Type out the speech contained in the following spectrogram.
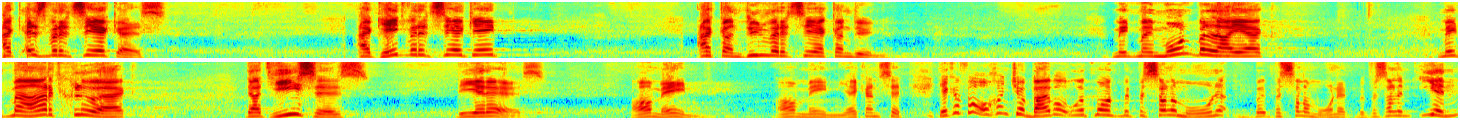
Ek is wat dit sê ek is. Ek het wat dit sê ek het. Ek kan doen wat dit sê ek kan doen. Met my mond bely ek met my hart glo ek dat Jesus die Here is. Amen. Amen. Jy kan sit. Jy kan vanoggend jou Bybel oopmaak by Psalm 100 by Psalm 100 by Psalm 1.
